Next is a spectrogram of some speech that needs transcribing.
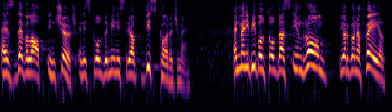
has developed in church, and it's called the ministry of discouragement. And many people told us, in Rome, you're gonna fail.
